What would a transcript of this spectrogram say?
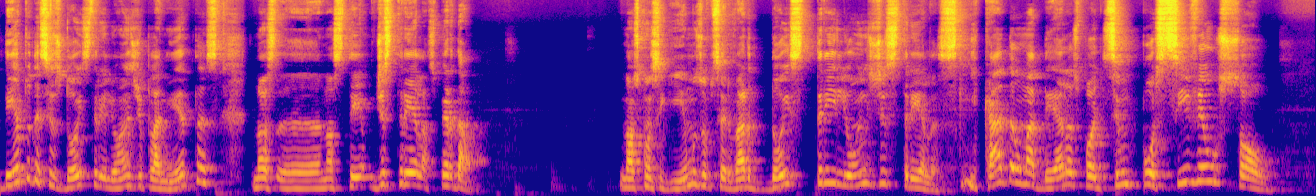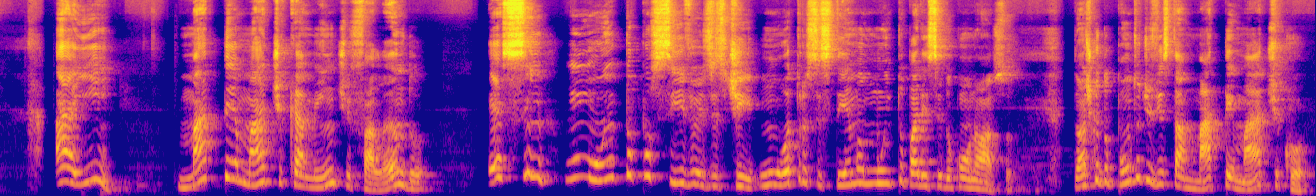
Dentro desses 2 trilhões de planetas, nós, uh, nós temos. De estrelas, perdão nós conseguimos observar 2 trilhões de estrelas e cada uma delas pode ser um possível Sol. Aí, matematicamente falando, é sim muito possível existir um outro sistema muito parecido com o nosso. Então, acho que do ponto de vista matemático,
